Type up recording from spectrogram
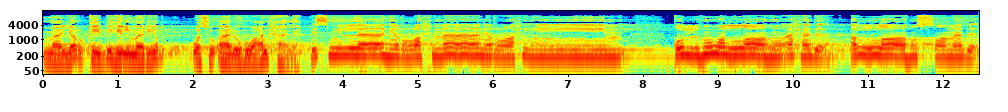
ما يرقي به المريض وسؤاله عن حاله. بسم الله الرحمن الرحيم. قل هو الله أحد الله الصمد.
